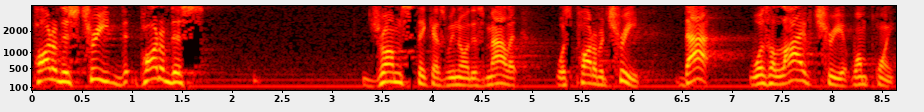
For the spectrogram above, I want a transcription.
part of this tree, part of this drumstick, as we know, this mallet, was part of a tree. That was a live tree at one point.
